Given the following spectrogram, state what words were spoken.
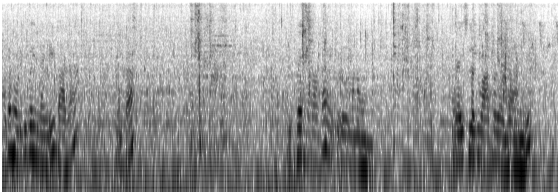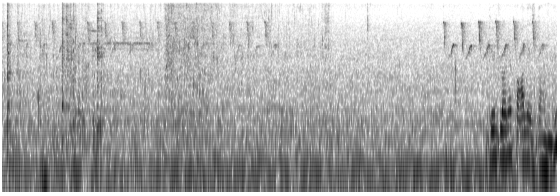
మటన్ ఉడికిపోయిందండి బాగా ముక్క. ఉడికిపోయిన తర్వాత ఇప్పుడు మనం రైస్లోకి వాటర్ వేద్దామండి. దీంట్లోనే పాలు వేస్తామండి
